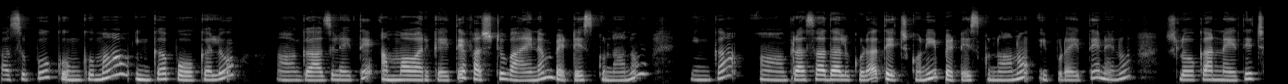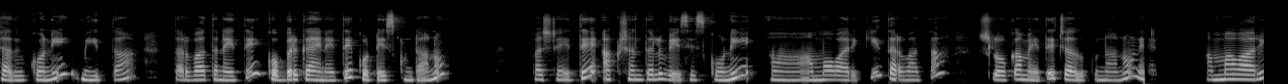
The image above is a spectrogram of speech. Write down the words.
పసుపు కుంకుమ ఇంకా పోకలు గాజులైతే అమ్మవారికి అయితే ఫస్ట్ వాయనం పెట్టేసుకున్నాను. ఇంకా ప్రసాదాలు కూడా తెచ్చుకొని పెట్టేసుకున్నాను. ఇప్పుడైతే నేను శ్లోకాన్ని అయితే చదువుకొని మిగతా తర్వాతనైతే కొబ్బరికాయనైతే కొట్టేసుకుంటాను. ఫస్ట్ అయితే అక్షంతలు వేసేసుకొని అమ్మవారికి తర్వాత శ్లోకం అయితే చదువుకున్నాను. అమ్మవారి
